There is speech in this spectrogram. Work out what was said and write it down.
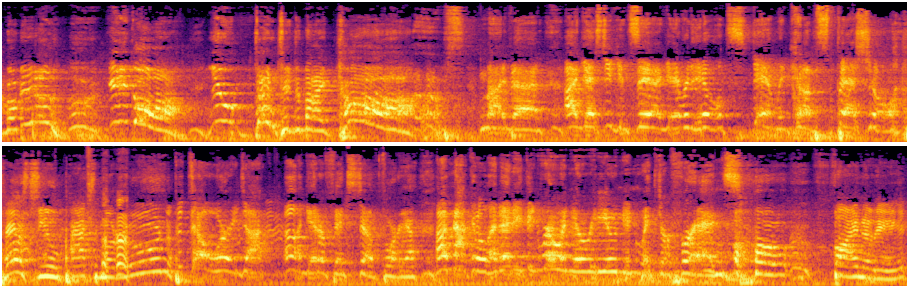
Docmobile? Igor! You dented my car! Oops, my bad. I guess you could say I gave her the old Stanley Cup special. Curse you, Pat Maroon! But don't worry, Doc. I'll get her fixed up for you. I'm not gonna let anything ruin your reunion with your friends. Oh, finally,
